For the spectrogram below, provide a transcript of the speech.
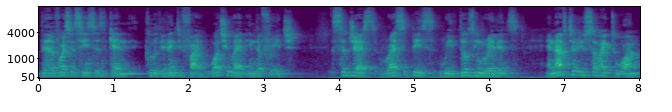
the voice assistant can could identify what you had in the fridge, suggest recipes with those ingredients, and after you select one,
